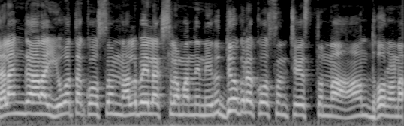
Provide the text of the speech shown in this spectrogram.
తెలంగాణ యువత కోసం నలభై లక్షల మంది నిరుద్యోగుల కోసం చేస్తున్న ఆందోళన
